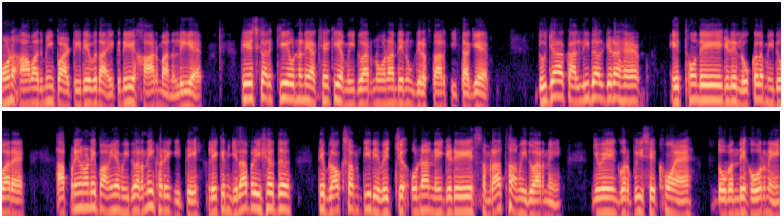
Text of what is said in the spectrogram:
ਹੁਣ ਆਮ ਆਦਮੀ ਪਾਰਟੀ ਦੇ ਵਿਧਾਇਕ ਨੇ ਹਾਰ ਮੰਨ ਲਈ ਹੈ ਤੇ ਇਸ ਕਰਕੇ ਉਹਨਾਂ ਨੇ ਆਖਿਆ ਕਿ ਉਮੀਦਵਾਰ ਨੂੰ ਉਹਨਾਂ ਦੇ ਨੂੰ ਗ੍ਰਿਫਤਾਰ ਕੀਤਾ ਗਿਆ ਹੈ। ਦੂਜਾ ਅਕਾਲੀ ਦਲ ਜਿਹੜਾ ਹੈ, ਇੱਥੋਂ ਦੇ ਜਿਹੜੇ ਲੋਕਲ ਉਮੀਦਵਾਰ ਹੈ, ਆਪਣੇ ਉਹਨਾਂ ਨੇ ਭਾਵੇਂ ਉਮੀਦਵਾਰ ਨਹੀਂ ਖੜੇ ਕੀਤੇ, ਲੇਕਿਨ ਜ਼ਿਲ੍ਹਾ ਪਰਿਸ਼ਦ ਤੇ ਬਲਾਕ ਸਮਿਤੀ ਦੇ ਵਿੱਚ ਉਹਨਾਂ ਨੇ ਜਿਹੜੇ ਸਮਰੱਥ ਉਮੀਦਵਾਰ ਨੇ, ਜਿਵੇਂ ਗੁਰਪ੍ਰੀਤ ਸੇਖੋਂ ਹੈ, ਦੋ ਬੰਦੇ ਹੋਰ ਨੇ,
